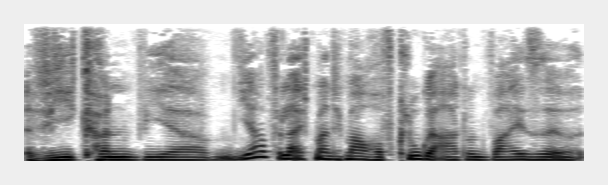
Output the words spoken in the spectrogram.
wie können wir, ja, vielleicht manchmal auch auf kluge Art und Weise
